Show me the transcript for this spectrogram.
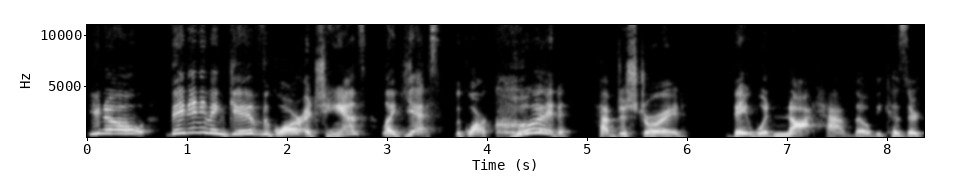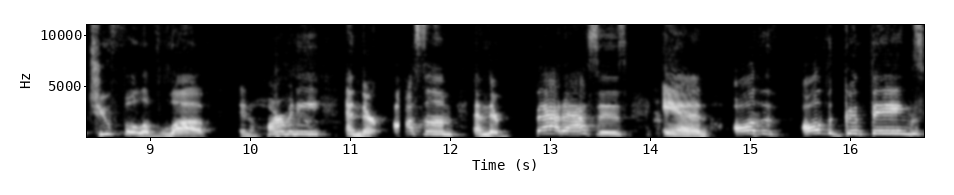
You know, they didn't even give the Guar a chance. Like, yes, the Guar could have destroyed. They would not have though, because they're too full of love and harmony, and they're awesome, and they're badasses, and all the all the good things.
